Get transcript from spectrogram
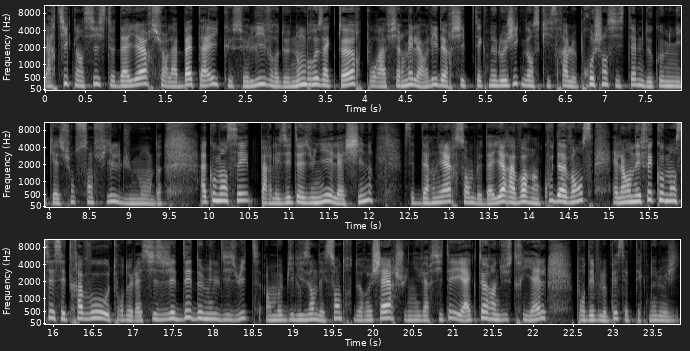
L'article insiste d'ailleurs sur la bataille que se livrent de nombreux acteurs pour affirmer leur leadership technologique dans ce qui sera le prochain système de communication communication sans fil du monde. À commencer par les États-Unis et la Chine. Cette dernière semble d'ailleurs avoir un coup d'avance. Elle a en effet commencé ses travaux autour de la 6G dès 2018 en mobilisant des centres de recherche, universités et acteurs industriels pour développer cette technologie.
